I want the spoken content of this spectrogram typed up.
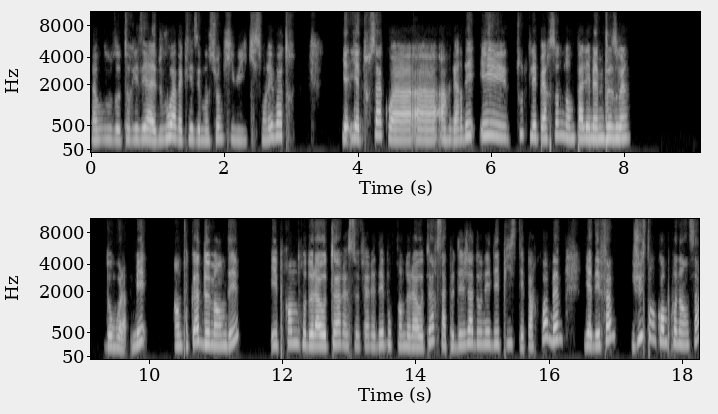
là, vous vous autorisez à être vous avec les émotions qui, qui sont les vôtres. Il y a, il y a tout ça quoi à, à regarder et toutes les personnes n'ont pas les mêmes besoins. Donc voilà. Mais en tout cas, demander et prendre de la hauteur et se faire aider pour prendre de la hauteur, ça peut déjà donner des pistes. Et parfois même, il y a des femmes, juste en comprenant ça,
